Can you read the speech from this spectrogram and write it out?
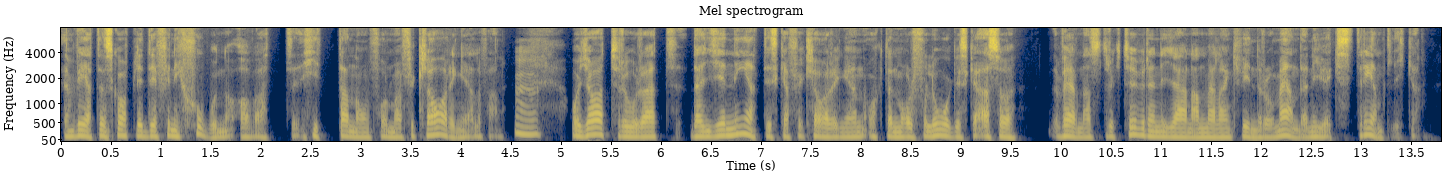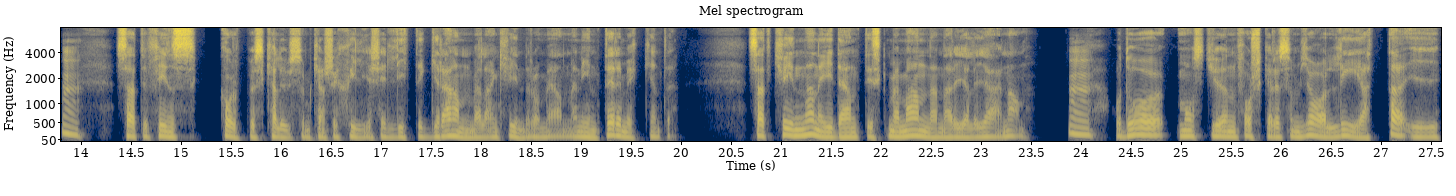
en vetenskaplig definition av att hitta någon form av förklaring i alla fall. Mm. Och Jag tror att den genetiska förklaringen och den morfologiska, alltså vävnadsstrukturen i hjärnan mellan kvinnor och män, den är ju extremt lika. Mm. Så att det finns corpus callosum kanske skiljer sig lite grann mellan kvinnor och män, men inte är det mycket. inte. Så att kvinnan är identisk med mannen när det gäller hjärnan. Mm. Och Då måste ju en forskare som jag leta i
